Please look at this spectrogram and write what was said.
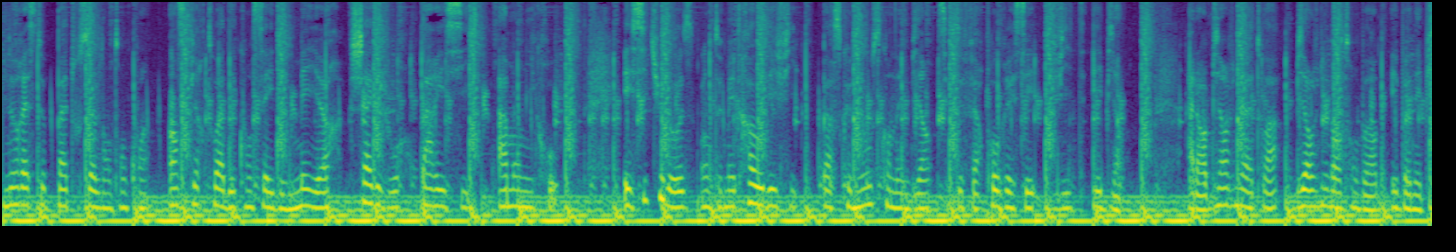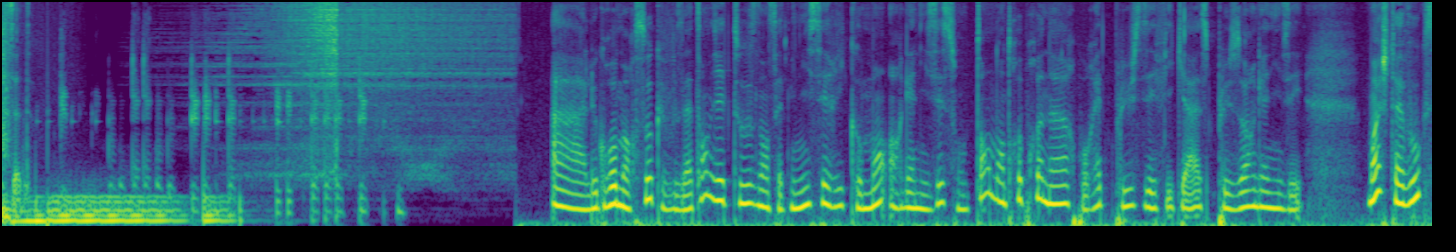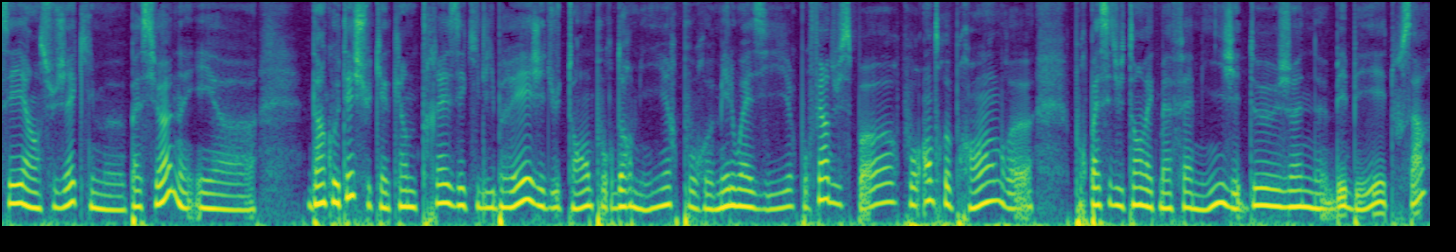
Ne reste pas tout seul dans ton coin. Inspire-toi des conseils des meilleurs chaque jour par ici, à mon micro. Et si tu l'oses, on te mettra au défi parce que nous, ce qu'on aime bien, c'est te faire progresser vite et bien. Alors bienvenue à toi, bienvenue dans ton board et bon épisode. Ah, le gros morceau que vous attendiez tous dans cette mini-série Comment organiser son temps d'entrepreneur pour être plus efficace, plus organisé. Moi, je t'avoue que c'est un sujet qui me passionne et euh, d'un côté, je suis quelqu'un de très équilibré, j'ai du temps pour dormir, pour euh, mes loisirs, pour faire du sport, pour entreprendre, euh, pour passer du temps avec ma famille, j'ai deux jeunes bébés et tout ça.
